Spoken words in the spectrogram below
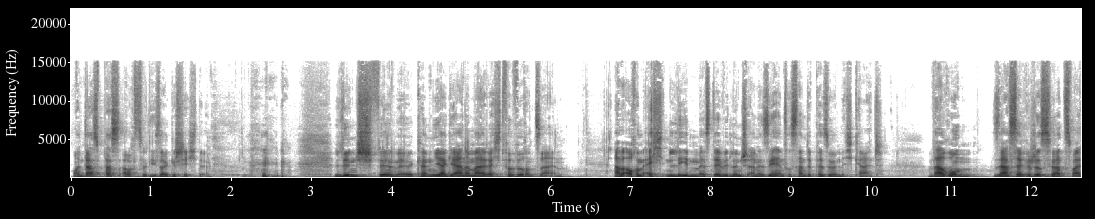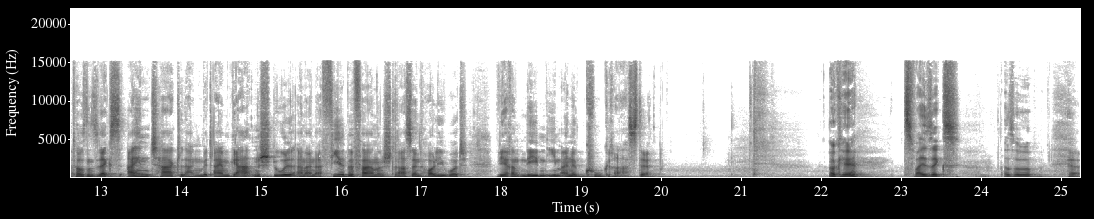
Und das passt auch zu dieser Geschichte. Lynch-Filme können ja gerne mal recht verwirrend sein. Aber auch im echten Leben ist David Lynch eine sehr interessante Persönlichkeit. Warum saß der Regisseur 2006 einen Tag lang mit einem Gartenstuhl an einer vielbefahrenen Straße in Hollywood, während neben ihm eine Kuh graste? Okay. 2,6. Also, Ja.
